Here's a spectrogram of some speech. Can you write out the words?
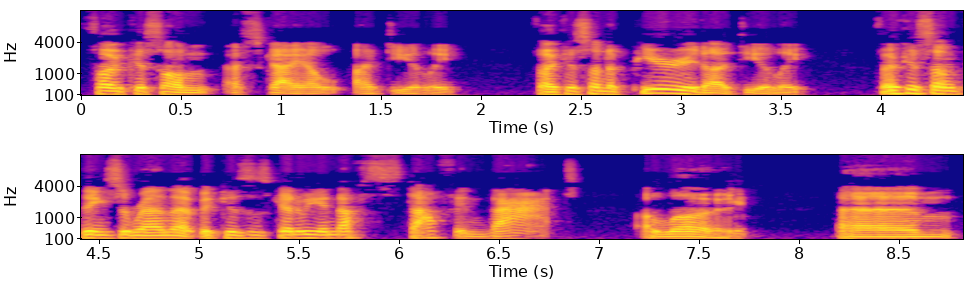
focus on a scale ideally, focus on a period ideally, focus on things around that because there's going to be enough stuff in that alone. Um,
